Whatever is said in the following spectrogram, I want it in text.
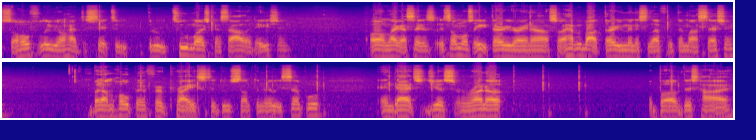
So hopefully we don't have to sit to, through too much consolidation. Um, like I said, it's, it's almost 8.30 right now, so I have about 30 minutes left within my session. But I'm hoping for price to do something really simple, and that's just run up above this high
